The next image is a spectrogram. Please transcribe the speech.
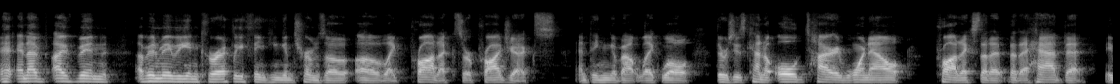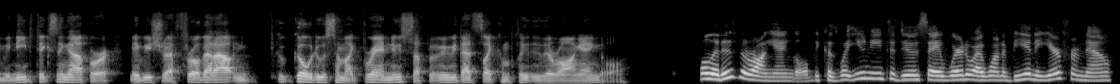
And, and I've I've been I've been maybe incorrectly thinking in terms of of like products or projects and thinking about like well there's these kind of old tired worn out products that I that I had that maybe need fixing up or maybe should I throw that out and go do some like brand new stuff but maybe that's like completely the wrong angle. Well, it is the wrong angle because what you need to do is say, where do I want to be in a year from now?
